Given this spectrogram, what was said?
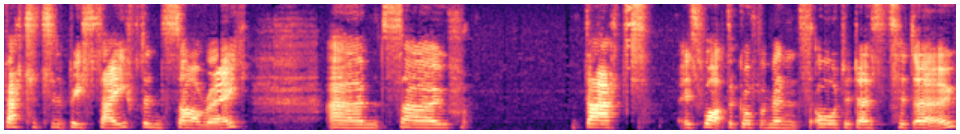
better to be safe than sorry. Um, so that is what the government's ordered us to do.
